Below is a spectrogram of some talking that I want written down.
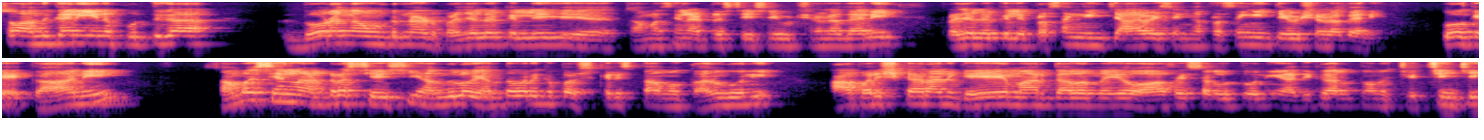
సో అందుకని ఈయన పూర్తిగా దూరంగా ఉంటున్నాడు. ప్రజల్లోకి వెళ్ళి సమస్యలు అడ్రస్ చేసే విషయంలో కానీ ప్రజల్లోకి వెళ్ళి ప్రసంగించే ఆవేశంగా ప్రసంగించే విషయంలో కానీ ఓకే కానీ సమస్యలను అడ్రస్ చేసి అందులో ఎంతవరకు పరిష్కరిస్తామో కనుగొని ఆ పరిష్కారానికి ఏ ఏ మార్గాలు ఉన్నాయో ఆఫీసర్లతోని అధికారులతోనూ చర్చించి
